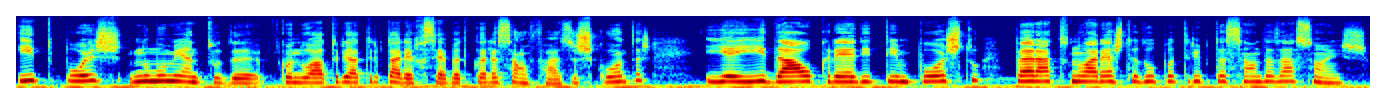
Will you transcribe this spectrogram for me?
e depois, no momento de quando a autoridade tributária recebe a declaração, faz as contas e aí dá o crédito de imposto para atenuar esta dupla tributação das ações.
